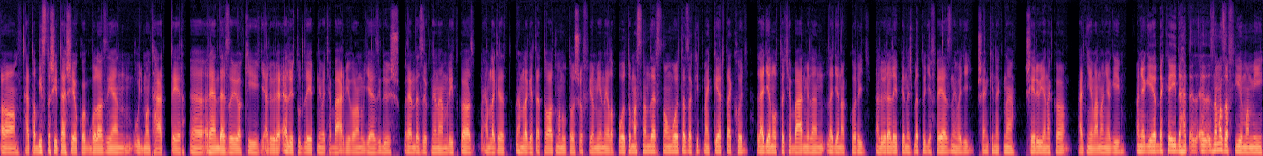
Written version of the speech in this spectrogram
a, hát a biztosítási okokból az ilyen úgymond háttér rendező, aki előre elő tud lépni, hogyha bármi van, ugye ez idős rendezőknél nem ritka, az emleget, emlegetett Altman utolsó filmjénél a Paul Thomas Anderson volt az, akit megkértek, hogy legyen ott, hogyha bármi len, legyen, akkor így előre lépjen és be tudja fejezni, hogy így senkinek ne sérüljenek a, hát nyilván anyagi anyagi érdekei, de hát ez, ez nem az a film, ami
